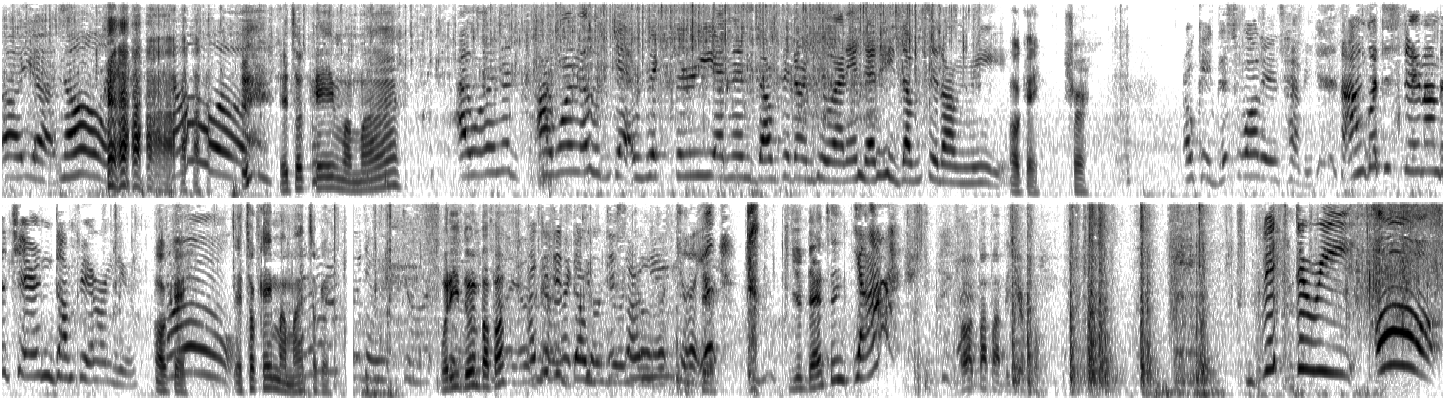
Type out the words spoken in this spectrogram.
Oh yeah, no, no. it's okay, Mama. I wanna, I wanna get victory and then dump it on Joanne, and then he dumps it on me. Okay, sure. Okay, this water is heavy. I'm going to stand on the chair and dump it on you. Okay. No. It's okay, Mama. It's okay. What are you doing, Papa? I'm going to dump this on you. Here. You're dancing? Yeah. Oh, Papa, be careful. Victory! Oh!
